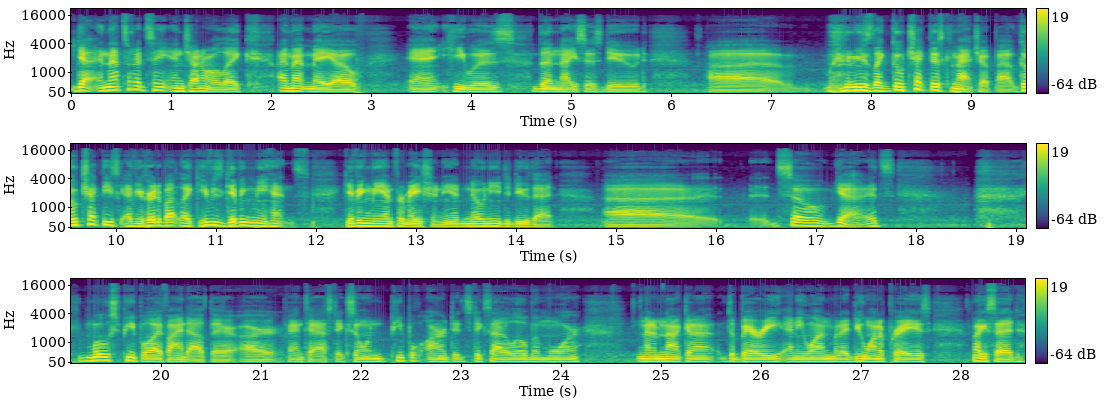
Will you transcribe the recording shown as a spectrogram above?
yeah, and that's what I'd say in general. Like I met Mayo, and he was the nicest dude. Uh, was like, go check this matchup out. Go check these. Have you heard about? Like he was giving me hints, giving me information. He had no need to do that. Uh, so yeah, it's most people I find out there are fantastic. So when people aren't, it sticks out a little bit more. And I'm not gonna debury anyone, but I do want to praise. Like I said,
